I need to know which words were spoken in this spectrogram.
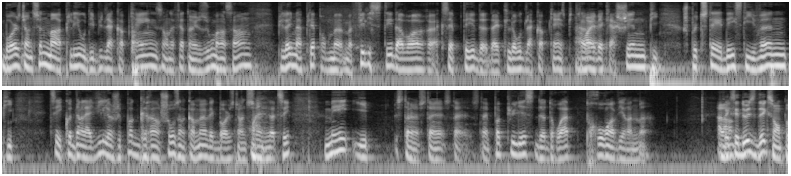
Boris Johnson m'a appelé au début de la COP 15. On a fait un Zoom ensemble. Puis là, il m'appelait pour me, me féliciter d'avoir accepté d'être l'hôte de la COP 15 puis de Ah travailler ouais. avec la Chine. Puis je peux-tu t'aider, Steven? Puis, tu sais, écoute, dans la vie, là, j'ai pas grand-chose en commun avec Boris Johnson, Ouais. là, tu sais. Mais il est- c'est un, c'est un- c'est un- c'est un populiste de droite pro-environnement. Que c'est deux idées qui sont pas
